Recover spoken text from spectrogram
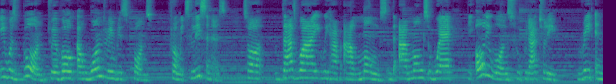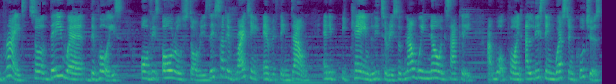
it was born to evoke a wondering response from its listeners so that's why we have our monks our monks were the only ones who could actually read and write. So they were the voice of these oral stories. They started writing everything down and it became literary. So now we know exactly at what point, at least in Western cultures,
